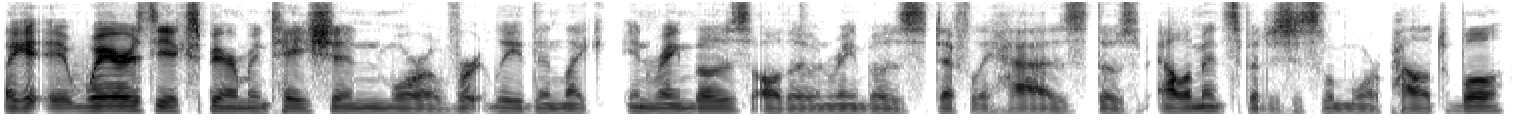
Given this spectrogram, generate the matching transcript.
Like it, it wears the experimentation more overtly than like in Rainbows, although in Rainbows definitely has those elements, but it's just a little more palatable.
